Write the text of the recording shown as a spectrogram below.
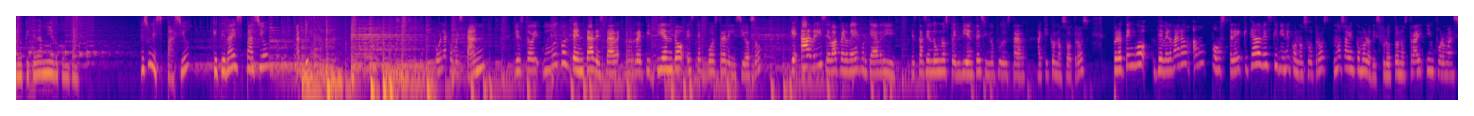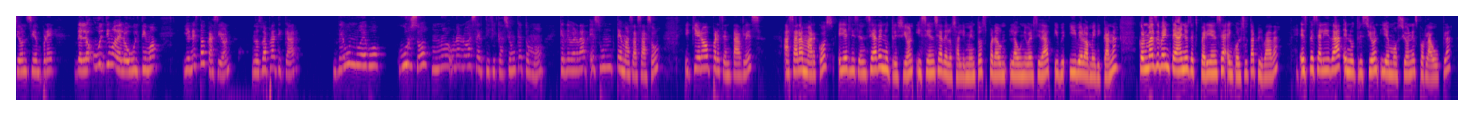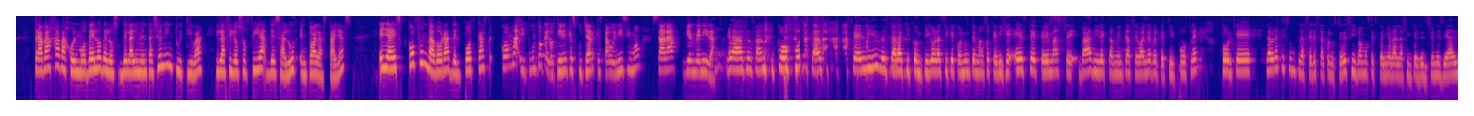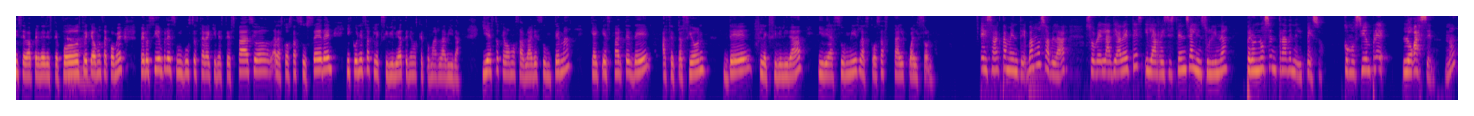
A lo que te da miedo contar. Es un espacio que te da espacio a ti. Hola, ¿cómo están? Yo estoy muy contenta de estar repitiendo este postre delicioso que Adri se va a perder porque Adri está haciendo unos pendientes y no pudo estar aquí con nosotros. Pero tengo de verdad a, un postre que cada vez que viene con nosotros, no saben cómo lo disfruto, nos trae información siempre de lo último, de lo último. Y en esta ocasión nos va a platicar de un nuevo curso, una nueva certificación que tomó, que de verdad es un temazazazo. Y quiero presentarles a Sara Marcos. Ella es licenciada en Nutrición y Ciencia de los Alimentos por la Universidad Iberoamericana, con más de 20 años de experiencia en consulta privada, especialidad en Nutrición y Emociones por la UCLA. Trabaja bajo el modelo de, los, de la alimentación intuitiva y la filosofía de salud en todas las tallas. Ella es cofundadora del podcast Coma y Punto, que lo tienen que escuchar, que está buenísimo. Sara, bienvenida. Gracias, Ana. ¿Cómo estás? Feliz de estar aquí contigo. Ahora sí que con un temazo que dije, este tema se va directamente a Se Vale Repetir Postre, porque la verdad que es un placer estar con ustedes. Sí, vamos a extrañar a las intervenciones de Adri, se va a perder este postre que vamos a comer, pero siempre es un gusto estar aquí en este espacio, las cosas suceden y con esa flexibilidad tenemos que tomar la vida. Y esto que vamos a hablar es un tema que es parte de aceptación, de flexibilidad y de asumir las cosas tal cual son. Exactamente. Vamos a hablar sobre la diabetes y la resistencia a la insulina pero no centrada en el peso, como siempre lo hacen, ¿no?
